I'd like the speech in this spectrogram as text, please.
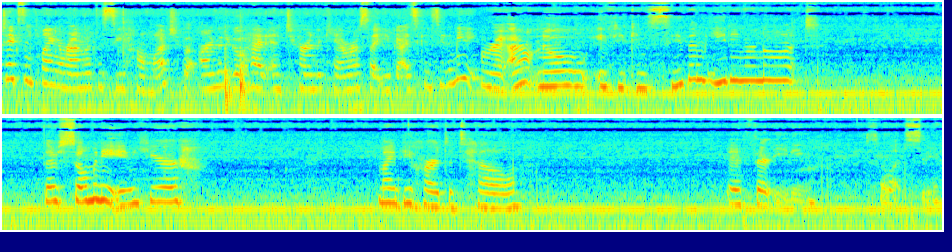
to take some playing around with to see how much, but I'm to go ahead and turn the camera so that you guys can see them eating. All right, I don't know if you can see them eating or not. There's so many in here might be hard to tell if they're eating. So let's see.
